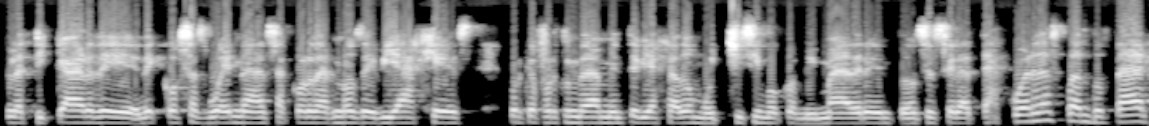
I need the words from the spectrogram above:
platicar de, de, cosas buenas, acordarnos de viajes, porque afortunadamente he viajado muchísimo con mi madre, entonces era, ¿te acuerdas cuando tal?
